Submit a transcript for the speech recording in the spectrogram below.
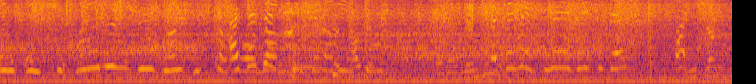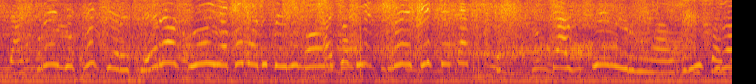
en, en çıkmaya çalışıyor şu an 3 dakika. Arkadaşlar Arkadaşlar şuraya geçeceğim. Bak, ya şuraya geçmek gerekiyor. Eren şu an yapamadı benim. Arkadaşlar şuraya geçersem ya zıplayamıyorum ya. Şimdi sıra.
